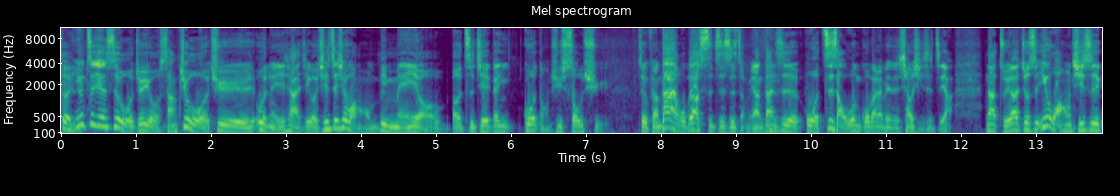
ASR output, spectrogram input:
对，因为这件事我觉得有伤。就我去问了一下，结果其实这些网红并没有呃直接跟郭董去收取这个费用。当然我不知道实质是怎么样，但是我至少问郭班那边的消息是这样。那主要就是因为网红其实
